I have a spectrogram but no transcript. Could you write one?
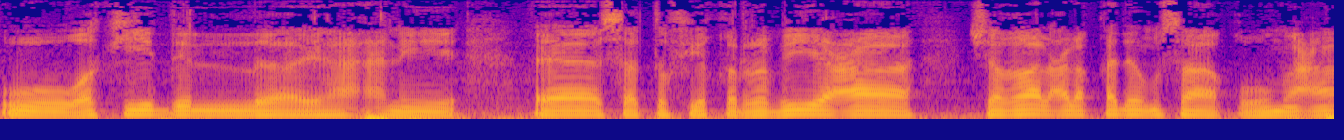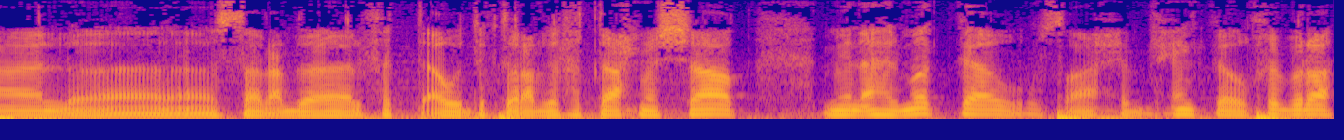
وأكيد يعني آه، أستاذ توفيق الربيع شغال على قدم وساق ومع الاستاذ عبد الفتاح أو الدكتور عبد الفتاح مشاط من أهل مكة وصاحب حنكة وخبرة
